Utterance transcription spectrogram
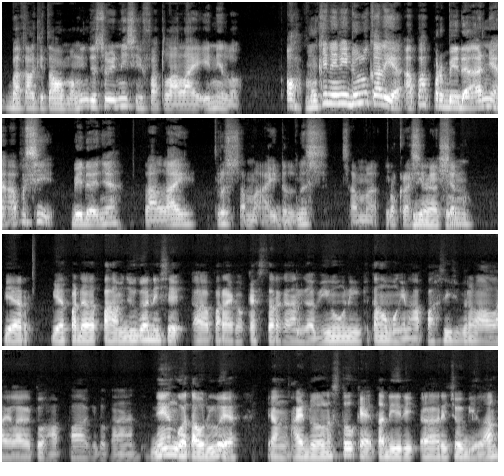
bakal kita omongin justru ini sifat lalai ini loh. Oh mungkin ini dulu kali ya. Apa perbedaannya? Apa sih bedanya lalai terus sama idleness sama procrastination? biar biar pada paham juga nih sih eh, para ekocaster kan nggak bingung nih kita ngomongin apa sih sebenarnya lalai-lalai itu apa gitu kan ini yang gue tahu dulu ya yang idleness tuh kayak tadi eh, Rico bilang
